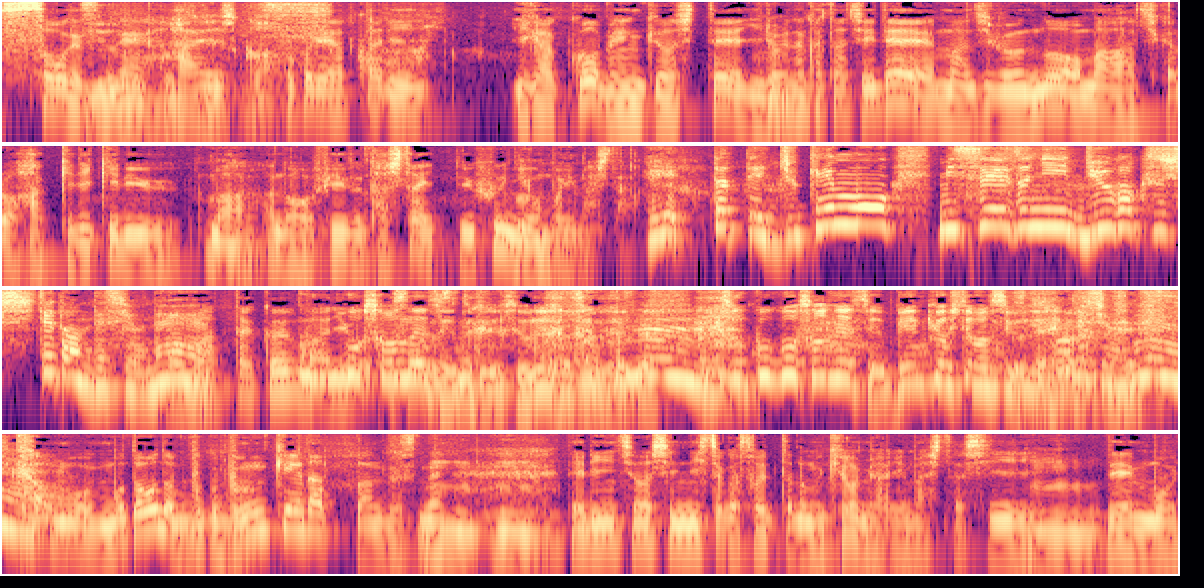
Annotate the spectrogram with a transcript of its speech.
そうですね。はい。そこでやっぱり、医学を勉強して、いろいろな形で、まあ、自分の、まあ、力を発揮できる、まあ、あの、フィールドに立ちたいっていうふうに思いました。え、だって受験も見据えずに留学してたんですよね。全く、まあ、高校3年生の時ですよね。普通高校3年生勉強してますよね。そうですよね。しかも、もともと僕文系だったんですね。で、臨床心理士とかそういったのも興味ありましたし、で、もう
